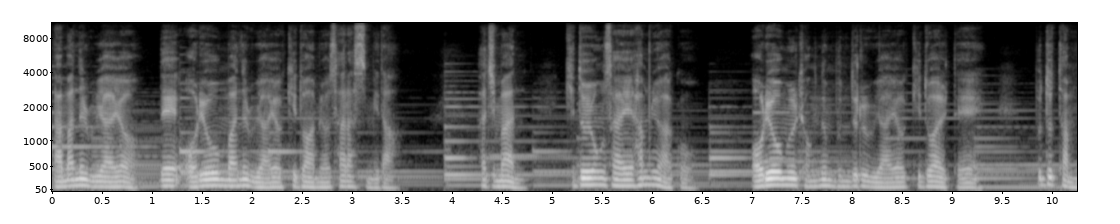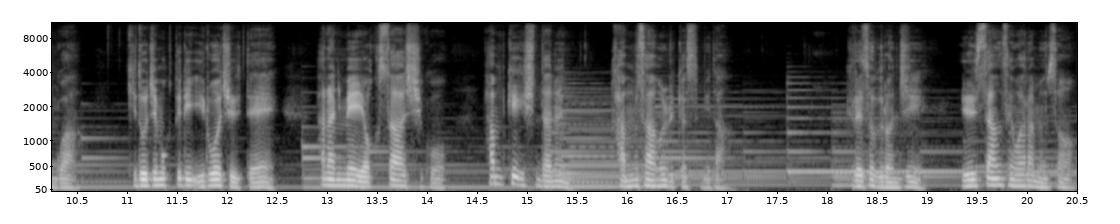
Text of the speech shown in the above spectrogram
나만을 위하여 내 어려움만을 위하여 기도하며 살았습니다. 하지만 기도 용사에 합류하고 어려움을 겪는 분들을 위하여 기도할 때 뿌듯함과 기도 제목들이 이루어질 때 하나님의 역사하시고 함께 계신다는 감사함을 느꼈습니다. 그래서 그런지 일상생활하면서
